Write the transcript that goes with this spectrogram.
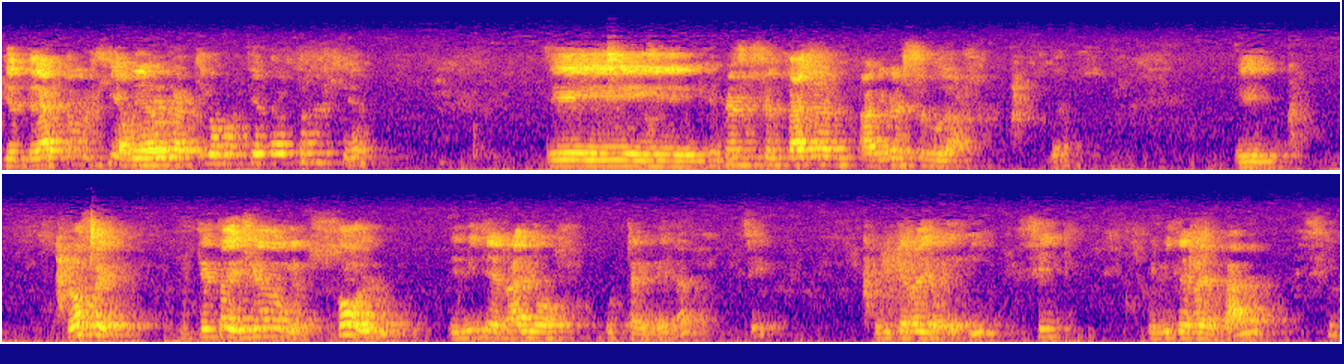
y es de alta energía, voy a ver el artículo por qué es de alta energía eh, empieza a hacer daño a nivel celular. Eh, profe, usted está diciendo que el sol emite rayos ultravioleta, ¿sí? ¿Emite rayos X? Sí. ¿Emite rayos gamma? Sí.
